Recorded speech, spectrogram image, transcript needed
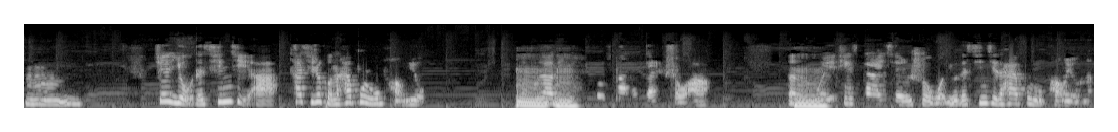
嗯？就有的亲戚啊，他其实可能还不如朋友，我不知道你有没有这样的感受啊？嗯，我也听其他一些人说过，有的亲戚他还不如朋友呢。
